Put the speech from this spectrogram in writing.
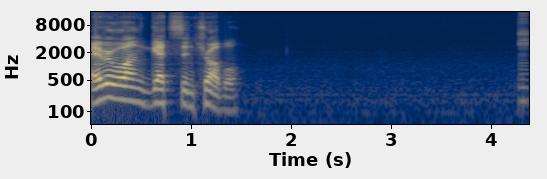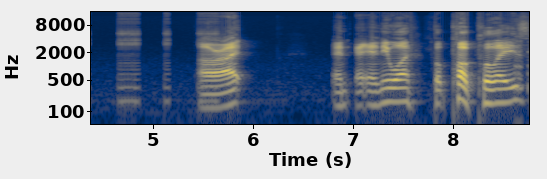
everyone gets in trouble. Alright? And anyone? But pub plays?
